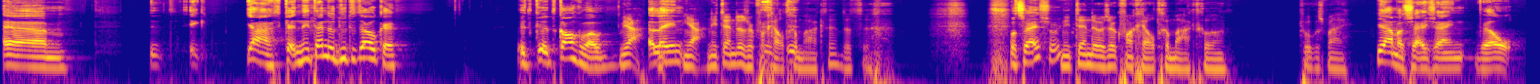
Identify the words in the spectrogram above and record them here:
Um, ik, ja, Nintendo doet het ook, hè. Het, het kan gewoon. Ja, Alleen, ja, Nintendo is ook van geld gemaakt, hè. Dat, uh... Wat zei je, sorry? Nintendo is ook van geld gemaakt, gewoon. Volgens mij. Ja, maar zij zijn wel...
